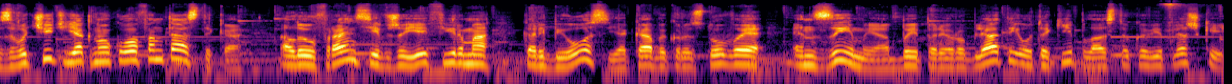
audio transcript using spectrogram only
Звучить як наукова фантастика, але у Франції вже є фірма Карбіос, яка використовує ензими, аби переробляти отакі пластикові пляшки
